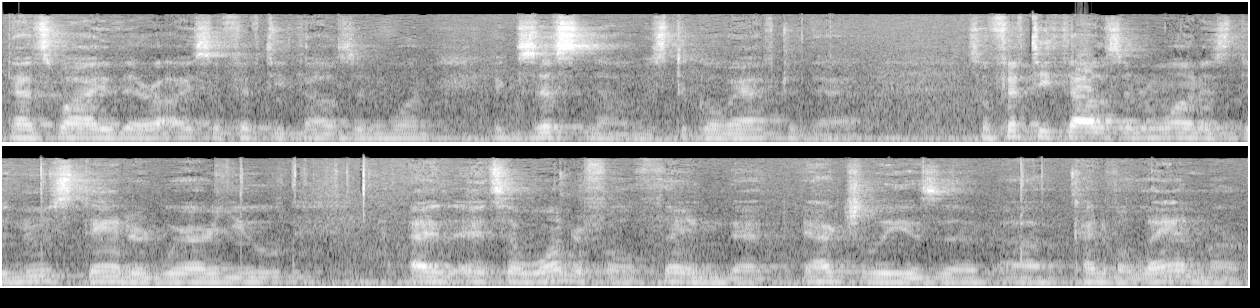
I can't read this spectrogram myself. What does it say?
That's why their ISO fifty thousand and one exists now, is to go after that. So fifty thousand and one is the new standard where you, and it's a wonderful thing that actually is a, uh kind of a landmark,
